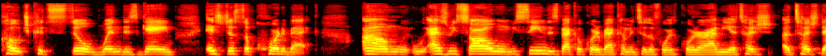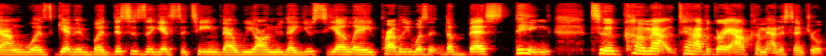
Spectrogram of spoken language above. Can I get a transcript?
coach could still win this game. It's just a quarterback um as we saw when we seen this backup quarterback come into the fourth quarter i mean a touch a touchdown was given but this is against a team that we all knew that ucla probably wasn't the best thing to come out to have a great outcome out of central.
